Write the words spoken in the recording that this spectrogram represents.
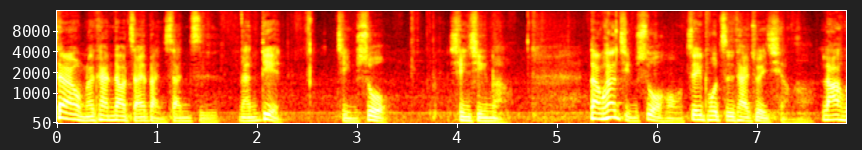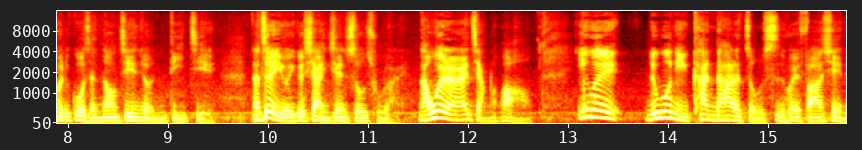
再来，我们来看到窄板三只，南电、锦硕、星星嘛。那我看锦硕哈，这一波姿态最强啊，拉回的过程中，今天有人低接。那这里有一个下影线收出来。那未来来讲的话哦，因为如果你看到它的走势，会发现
